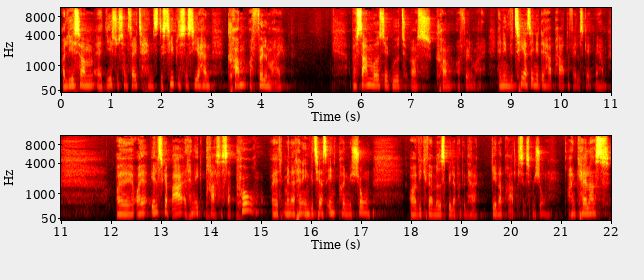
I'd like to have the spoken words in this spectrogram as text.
og ligesom at Jesus han sagde til hans disciple, så siger han, kom og følg mig. Og på samme måde siger Gud til os, kom og følg mig. Han inviterer os ind i det her partnerfællesskab med ham. Og, og jeg elsker bare, at han ikke presser sig på, at, men at han inviterer os ind på en mission, og at vi kan være medspillere på den her genoprettelsesmission. Og han kalder os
